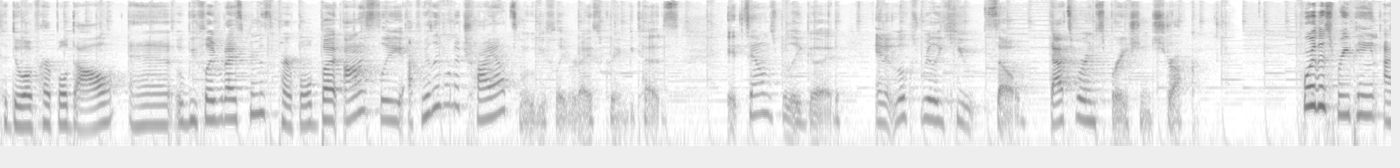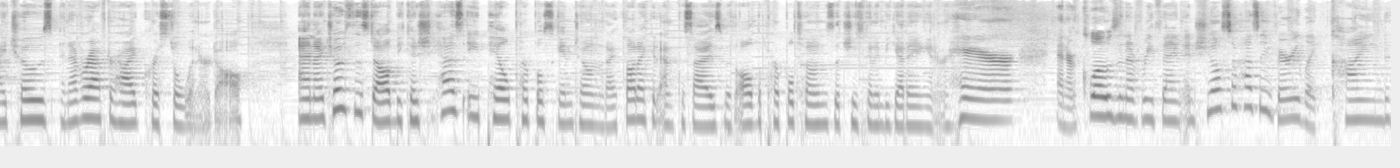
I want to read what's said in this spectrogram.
to do a purple doll, and ube flavored ice cream is purple. But honestly, I really want to try out some ube flavored ice cream because it sounds really good and it looks really cute. So that's where inspiration struck. For this repaint, I chose an Ever After High Crystal Winter doll. And I chose this doll because she has a pale purple skin tone that I thought I could emphasize with all the purple tones that she's going to be getting in her hair and her clothes and everything. And she also has a very like kind,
